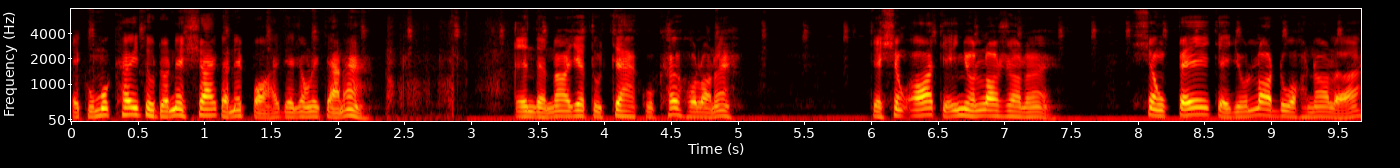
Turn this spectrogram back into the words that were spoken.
để cú mua khai tu đó này sai cả này bỏ hay để dùng lên chán nè. Em để nó cho tu cha cú khai hồ lò nè. Để xong ó chỉ nhiều lo rồi này xong bé chỉ vô lo đùa nó là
